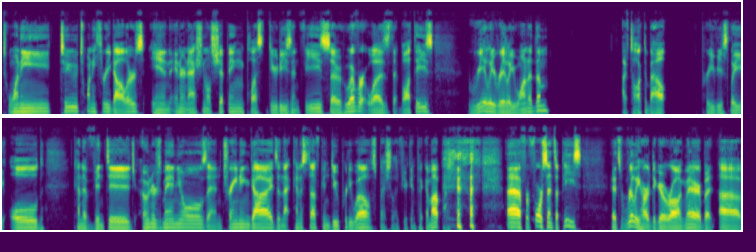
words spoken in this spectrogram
$22, $23 in international shipping plus duties and fees. So whoever it was that bought these really, really wanted them. I've talked about previously. Old kind of vintage owner's manuals and training guides and that kind of stuff can do pretty well, especially if you can pick them up uh, for four cents a piece. It's really hard to go wrong there. But uh,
